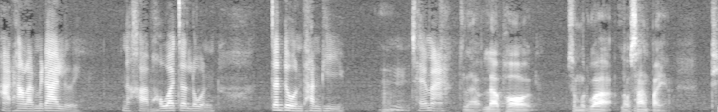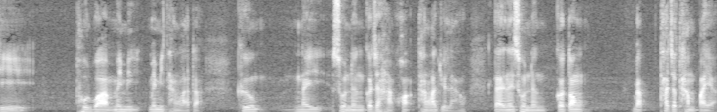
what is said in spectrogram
หาทางลัดไม่ได้เลยนะคะ เพราะว่าจะโดนจะโดนทันทีอืมใช่ไหมแล้วแล้วพอสมมุติว่าเราสร้างไปอะที่พูดว่าไม่มีไม่มีทางลัดอะ คือในส่วนหนึ่งก็จะหาความทางลัดอยู่แล้ว แต่ในส่วนหนึ่งก็ต้อง แบบถ้าจะทำไปอะ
